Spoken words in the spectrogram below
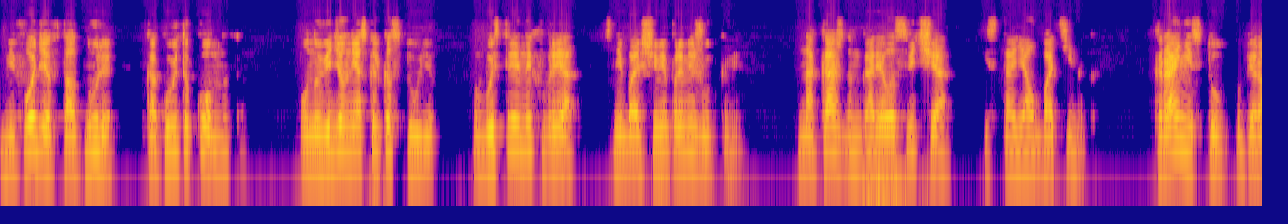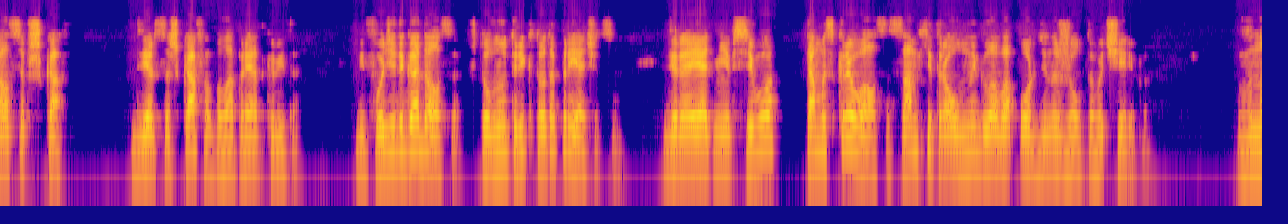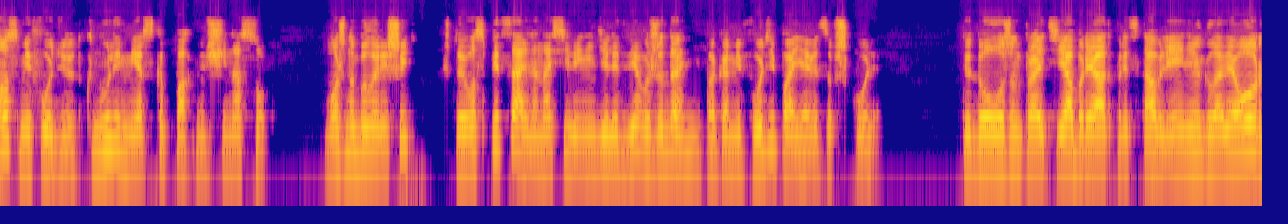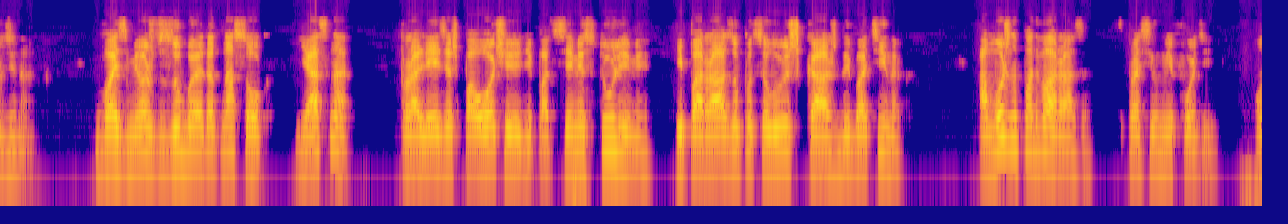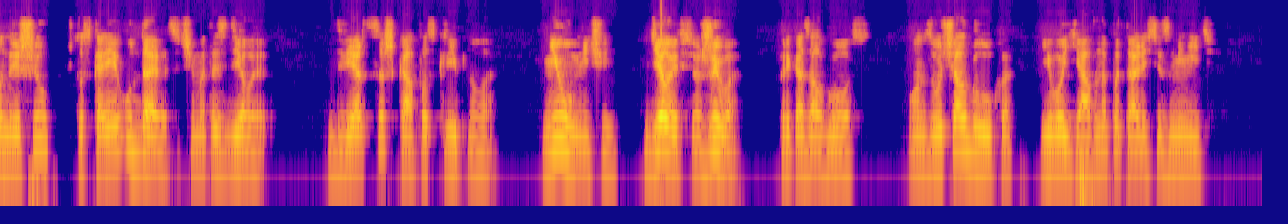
Мефодия втолкнули в какую-то комнату. Он увидел несколько стульев, выстроенных в ряд с небольшими промежутками. На каждом горела свеча и стоял ботинок. Крайний стул упирался в шкаф. Дверца шкафа была приоткрыта. Мефодий догадался, что внутри кто-то прячется. Вероятнее всего, там и скрывался сам хитроумный глава Ордена Желтого Черепа. В нос Мефодию ткнули мерзко пахнущий носок. Можно было решить, что его специально носили недели две в ожидании, пока Мефодий появится в школе. Ты должен пройти обряд представления главе Ордена. Возьмешь в зубы этот носок, ясно? Пролезешь по очереди под всеми стульями и по разу поцелуешь каждый ботинок. А можно по два раза? Спросил Мефодий. Он решил, что скорее удавится, чем это сделает. Дверца шкафа скрипнула. «Не умничай! Делай все, живо!» — приказал голос. Он звучал глухо, его явно пытались изменить.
